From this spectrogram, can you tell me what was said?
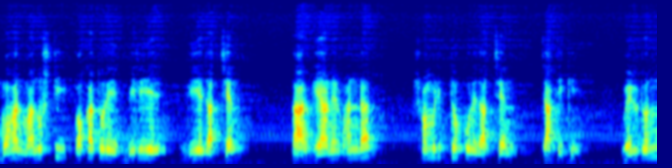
মহান মানুষটি অকাতরে বিলিয়ে দিয়ে যাচ্ছেন, তার জ্ঞানের ভাণ্ডার সমৃদ্ধ করে যাচ্ছেন জাতিকে। মেরুদণ্ড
